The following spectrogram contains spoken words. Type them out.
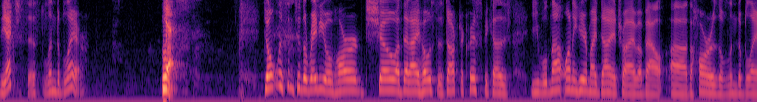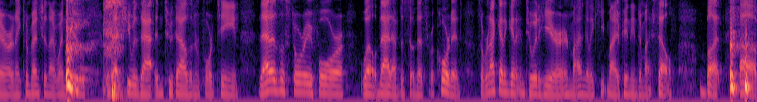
The Exorcist, Linda Blair. Yes. Don't listen to the Radio of Horror show that I host as Dr. Chris because you will not want to hear my diatribe about uh, the horrors of Linda Blair and a convention I went to that she was at in 2014. That is a story for, well, that episode that's recorded. So we're not going to get into it here, and I'm going to keep my opinion to myself. But, uh,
